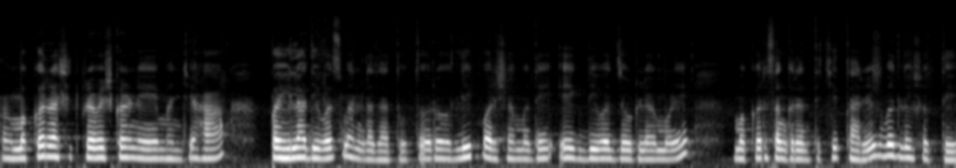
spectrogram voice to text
मकर राशीत प्रवेश करणे म्हणजे हा पहिला दिवस मानला जातो. तर लीप वर्षामध्ये एक दिवस जोडल्यामुळे मकर संक्रांतीची तारीख बदलू शकते.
